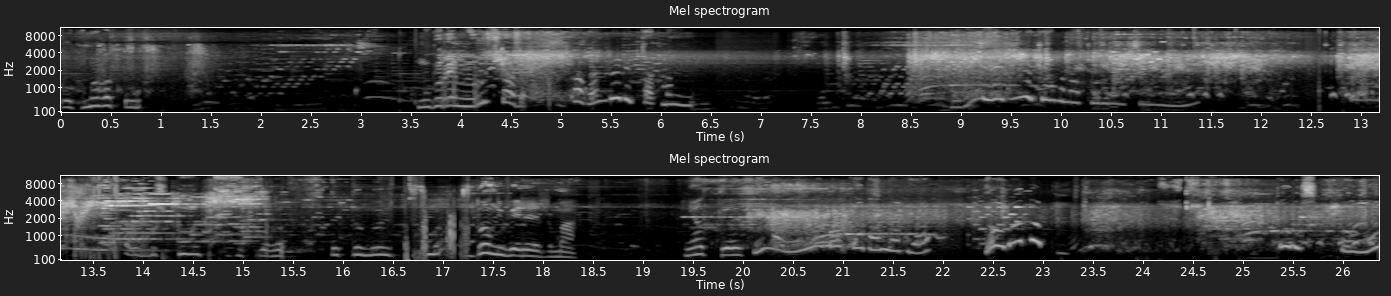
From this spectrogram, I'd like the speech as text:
kokuma bak. Tokumu göremiyoruz ya da. Ya ben böyle bir takmanın... Benim de hediye camına koyayım bu sıkıntı çocukları. Tıklımı tıklımı ben veririm ha. Ya görsün ya. Bu adamlar ya? Ya adamlar. Konuşuyorlar.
